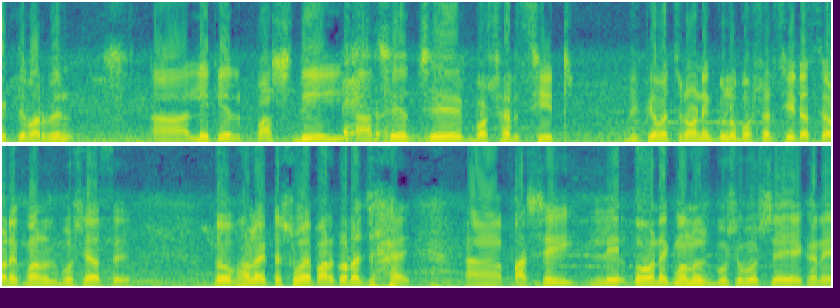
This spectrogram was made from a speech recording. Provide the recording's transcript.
দেখতে পারবেন। লেকের পাশ দিয়েই আছে হচ্ছে বসার সিট দেখতে পাচ্ছেন অনেকগুলো বসার সিট আছে, অনেক মানুষ বসে আছে। তো ভালো একটা সময় পার করা যায়। পাশেই লেক, তো অনেক মানুষ বসে বসে এখানে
